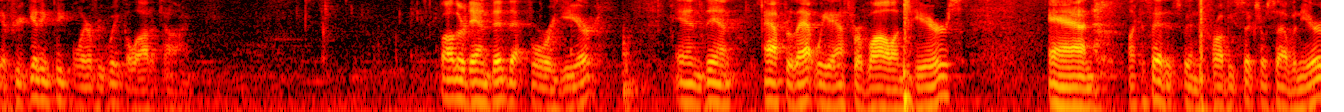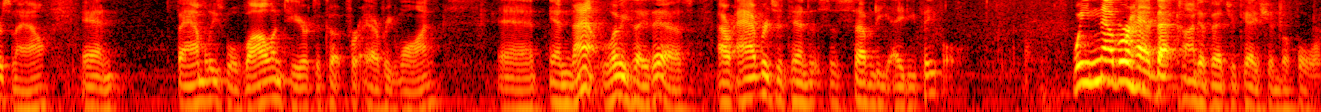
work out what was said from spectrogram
if you're getting people every week, a lot of time. Father Dan did that for a year. And then after that, we asked for volunteers. And like I said, it's been probably six or seven years now. And families will volunteer to cook for everyone. And, and now, let me say this our average attendance is 70, 80 people. We never had that kind of education before.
